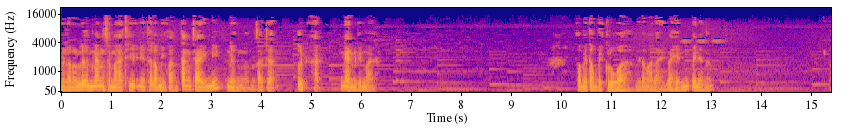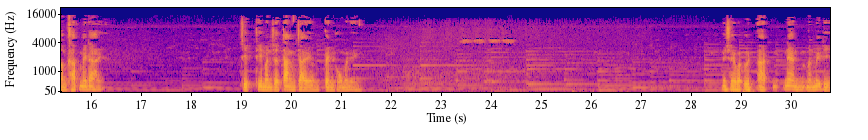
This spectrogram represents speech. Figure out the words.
เวลาเราเริ่มนั่งสมาธิเนี่ยถ้าเรามีความตั้งใจนิดหนึ่งมันก็จะอึดอัดแน่นขึ้นมา ก็ไม่ต้องไปกลัว ไม่ต้องอะไรก็เห็นเป็นอย่างนั้น บังคับไม่ได้ จิตที่มันจะตั้งใจเป็นของมันเอง ไม่ใช่ว่าอึดอัดแน่นมันไม่ดี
